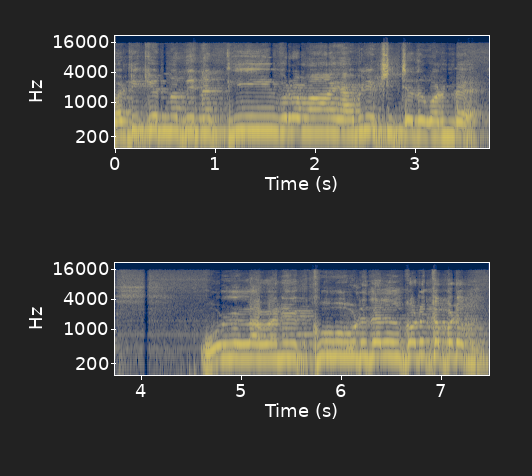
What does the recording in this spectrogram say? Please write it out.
പഠിക്കുന്നതിന് തീവ്രമായി അഭിലഷിച്ചത് കൊണ്ട് ഉള്ളവന് കൂടുതൽ കൊടുക്കപ്പെടും.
